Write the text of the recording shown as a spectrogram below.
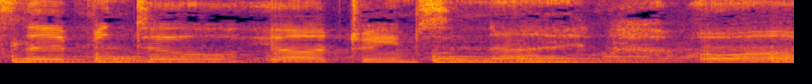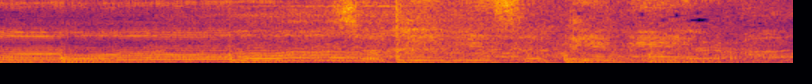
Slip into your dreams tonight. Oh. So give me, so give me your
